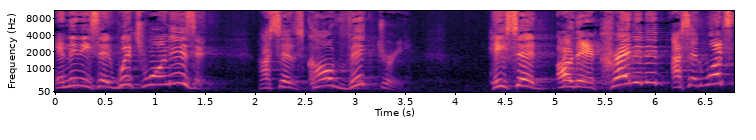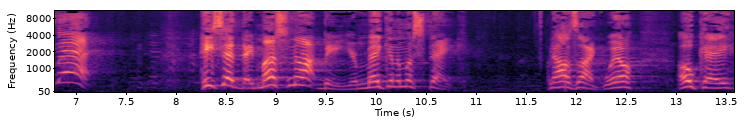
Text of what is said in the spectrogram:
And then he said, Which one is it? I said, It's called Victory. He said, Are they accredited? I said, What's that? He said, They must not be. You're making a mistake. And I was like, Well, okay.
